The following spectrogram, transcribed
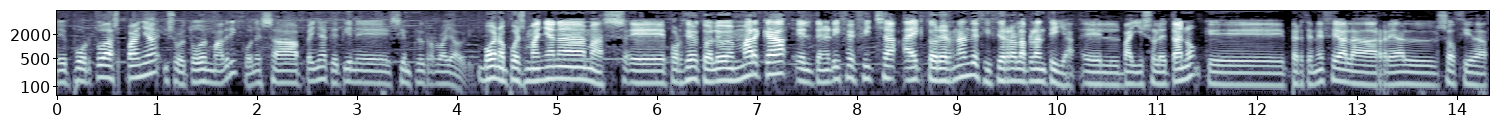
eh, por toda España y sobre todo en Madrid, con esa peña que tiene siempre el Real Valladolid. Bueno, pues mañana más. Eh, por cierto, leo en marca, el Tenerife ficha a Héctor Hernández y cierra la plantilla. El vallisoletano, que pertenece a la Real Sociedad,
